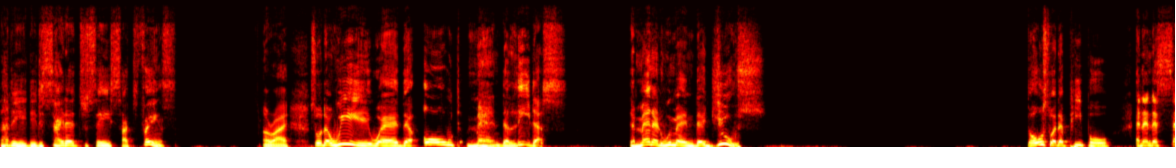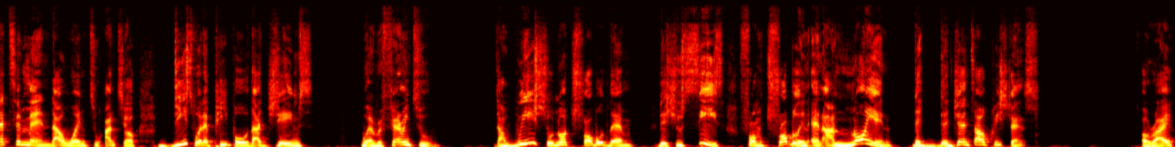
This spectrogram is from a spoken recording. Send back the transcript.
that they, they decided to say such things. All right. So the we were the old men, the leaders, the men and women, the Jews. Those were the people, and then the certain men that went to Antioch. These were the people that James were referring to. That we should not trouble them. They should cease from troubling and annoying the, the Gentile Christians. All right.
